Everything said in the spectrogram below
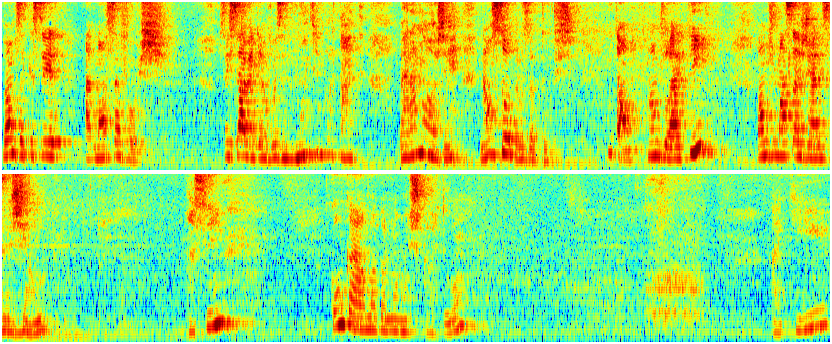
vamos aquecer a nossa voz. Vocês sabem que a voz é muito importante para nós, né? Não só para os atores. Então, vamos lá aqui. Vamos massagear essa região. Assim. Com calma para não machucar, tá bom? Aqui.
